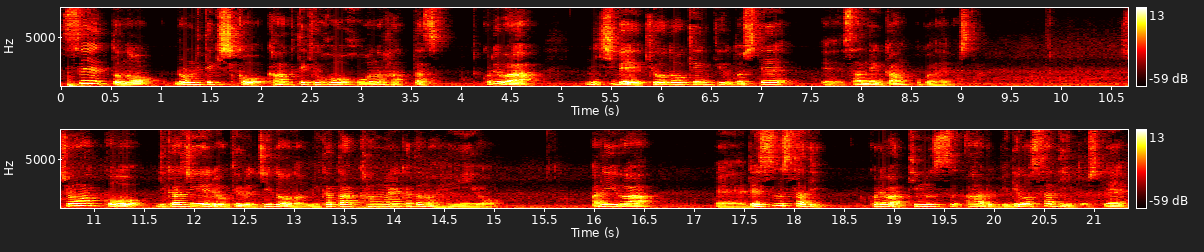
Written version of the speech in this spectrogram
生徒の論理的思考科学的方法の発達これは日米共同研究として3年間行いました。小学校理科授業における児童の見方考え方の変容あるいは、レッスンスタディこれは TIMS-R ビデオスタディとして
